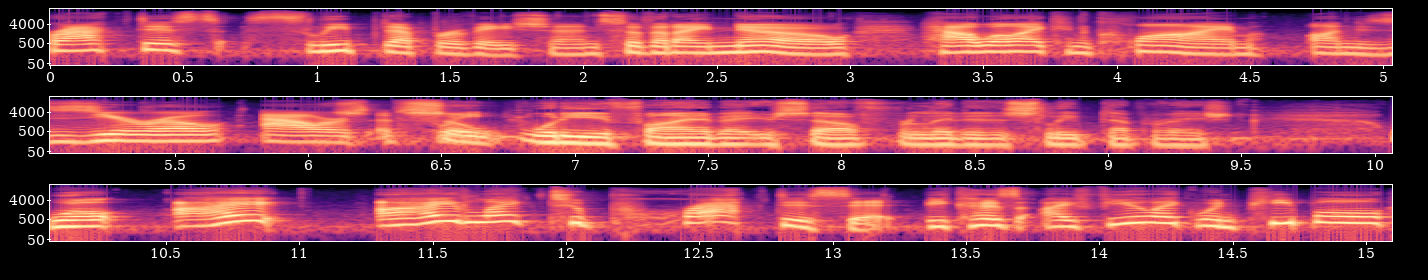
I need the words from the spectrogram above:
practice sleep deprivation so that I know how well I can climb on zero hours of sleep. So, what do you find about yourself related to sleep deprivation? Well, I I like to practice it because I feel like when people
